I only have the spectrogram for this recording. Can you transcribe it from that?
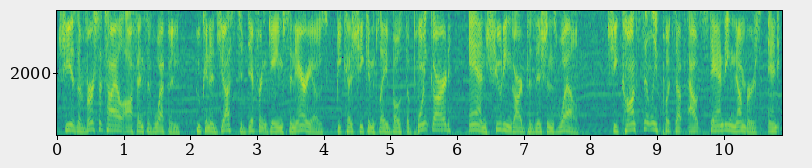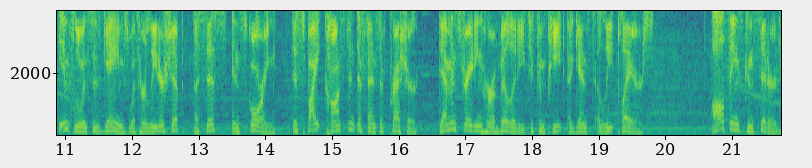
She is a versatile offensive weapon who can adjust to different game scenarios because she can play both the point guard and shooting guard positions well. She constantly puts up outstanding numbers and influences games with her leadership, assists, and scoring, despite constant defensive pressure, demonstrating her ability to compete against elite players. All things considered,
